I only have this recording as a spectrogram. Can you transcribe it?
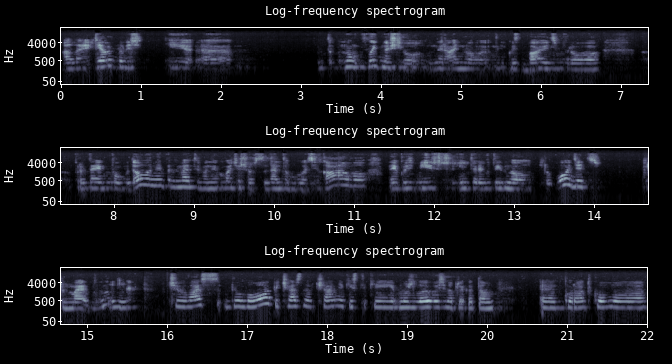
Але є викладачі, які ну, видно, що вони реально якось дбають про. Про те, як побудований предмет, і вони хочуть, щоб студентам було цікаво, вони якось більш інтерактивно проводять предмет. Ну. Чи у вас було під час навчання якісь такі можливості, наприклад, там е, короткого,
